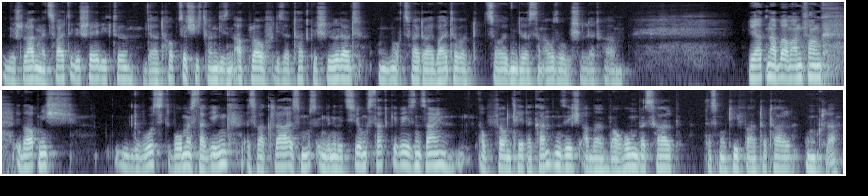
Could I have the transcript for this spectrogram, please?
geschlagene zweite Geschädigte. Der hat hauptsächlich dann diesen Ablauf dieser Tat geschildert und noch zwei, drei weitere Zeugen, die das dann auch so geschildert haben. Wir hatten aber am Anfang überhaupt nicht gewusst, worum es da ging. Es war klar, es muss irgendwie eine Beziehungstat gewesen sein. Opfer und Täter kannten sich, aber warum, weshalb, das Motiv war total unklar.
